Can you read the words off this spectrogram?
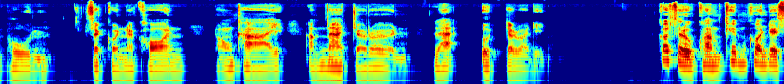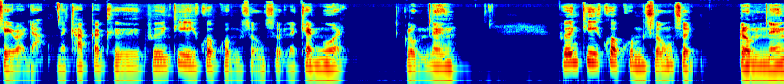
ำพูน สกลนคร หนองคาย อำนาจเจริญ และอุตรดิตถ์ก็สรุปความเข้มข้นได้สี่ระดับนะครับ ก็คือพื้นที่ควบคุมสูงสุดและเข้มงวด กลุ่มหนึ่ง พื้นที่ควบคุมสูงสุด กลุ่มหนึ่ง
